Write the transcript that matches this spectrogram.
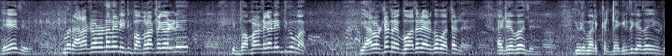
లేదు. మరి అలాంటి వాడు ఉండాలి ఇది బొమ్మలాటగాళ్ళు ఈ బొమ్మలాటగాళ్ళు ఎందుకు మాకు? ఇవాళ ఉంటాడు రేపు పోతాడు ఎక్కడికో పోతాడు. హైదరాబాద్ ఇప్పుడు మరి ఇక్కడ దగ్గరది కదా ఇప్పుడు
